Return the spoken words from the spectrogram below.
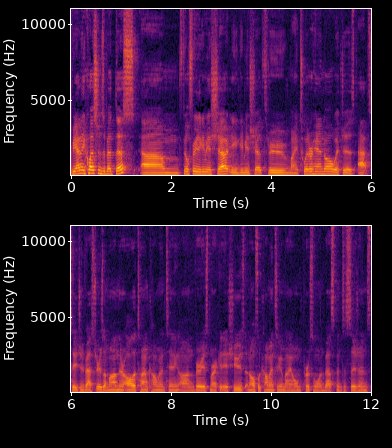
if you have any questions about this, um, feel free to give me a shout. You can give me a shout through my Twitter handle, which is at Sage Investors. I'm on there all the time commenting on various market issues and also commenting on my own personal investment decisions.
